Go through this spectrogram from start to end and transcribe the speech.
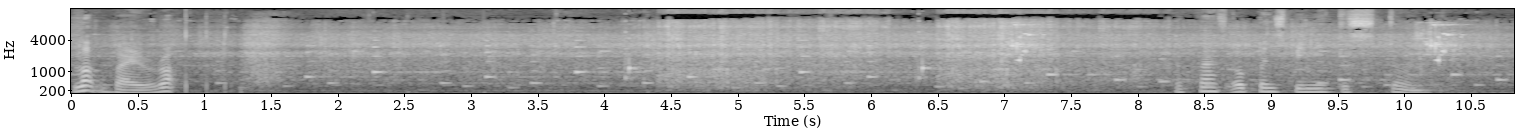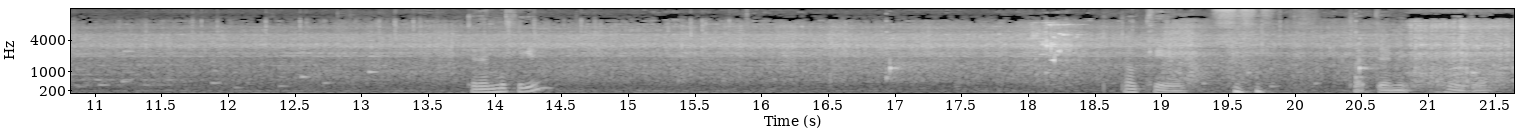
Blocked by rock. The path opens beneath the stone. Can I move again? Okay. God damn it. There we go.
